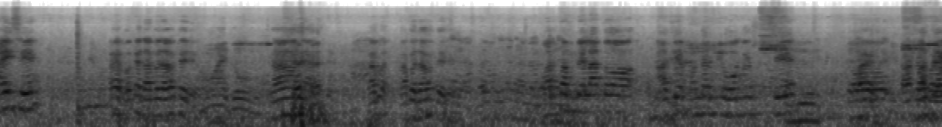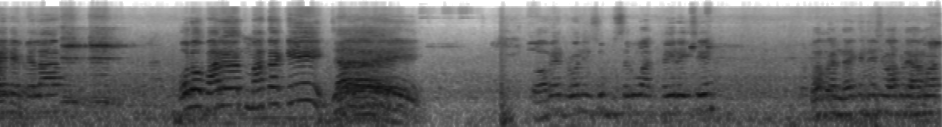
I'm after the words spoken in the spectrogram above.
થાય છે. આ બધા આવતે આ બધા આવતે પ્રથમ પહેલા તો આજે 15મી ઓગસ્ટ છે. તો પહેલા બોલો ભારત માતા કી જય! તો હવે ડ્રોની શુભ શરૂઆત થઈ રહી છે. ભગવાન નાખી દઈશું આપણે આમાં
